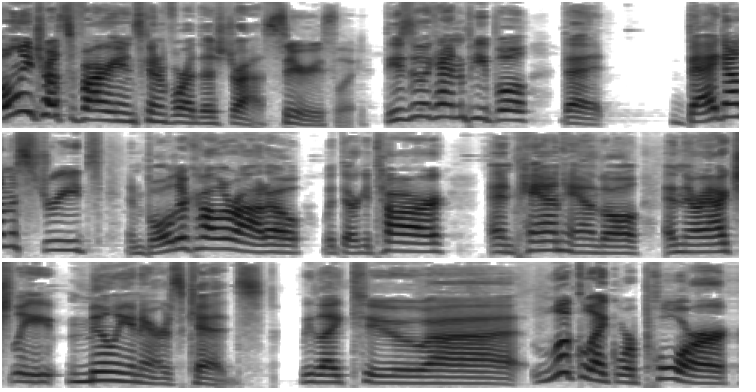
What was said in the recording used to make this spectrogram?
Only Trustafarians can afford this dress. Seriously. These are the kind of people that beg on the streets in Boulder, Colorado with their guitar and panhandle, and they're actually millionaires' kids. We like to uh, look like we're poor,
